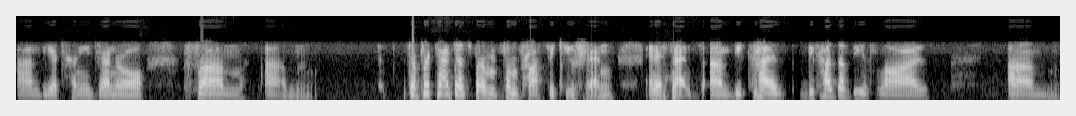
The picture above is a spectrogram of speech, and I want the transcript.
um, the Attorney General from um, to protect us from from prosecution in a sense um, because because of these laws um,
